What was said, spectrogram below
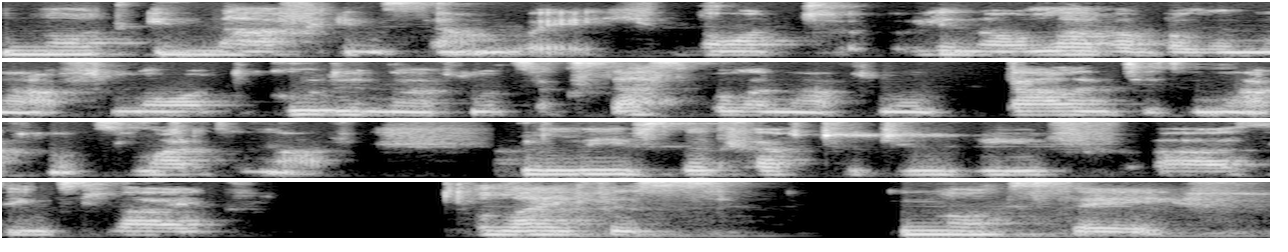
not enough in some way, not you know lovable enough, not good enough, not successful enough, not talented enough, not smart enough. Beliefs that have to do with uh, things like life is not safe,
